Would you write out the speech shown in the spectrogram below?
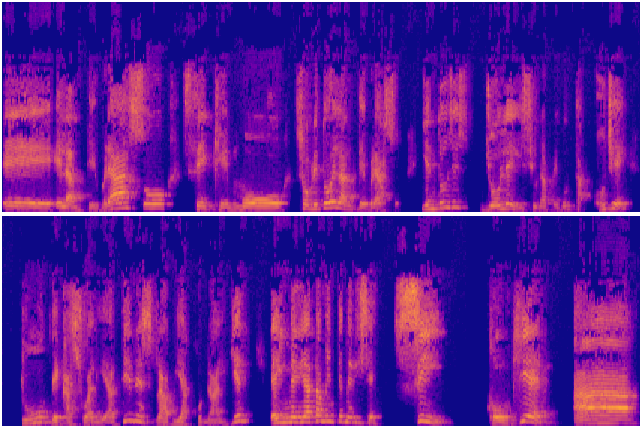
eh, el antebrazo, se quemó sobre todo el antebrazo. Y entonces yo le hice una pregunta, oye, ¿tú de casualidad tienes rabia con alguien? E inmediatamente me dice, sí, ¿con quién? Ah,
